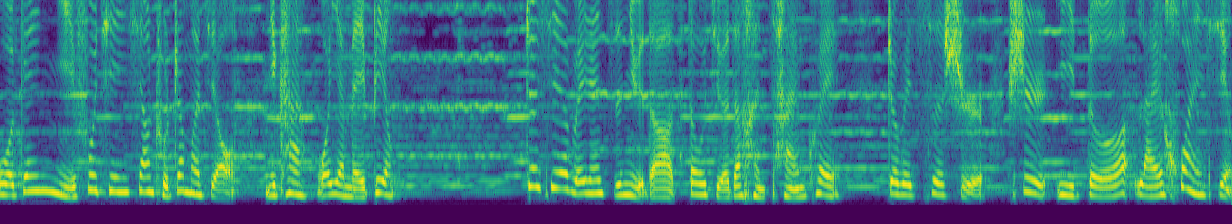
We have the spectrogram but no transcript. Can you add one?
我跟你父亲相处这么久，你看我也没病。”这些为人子女的都觉得很惭愧，这位刺史是以德来唤醒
